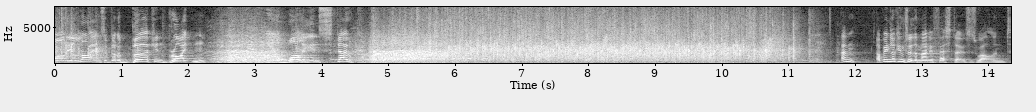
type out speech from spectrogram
While the Alliance have got a Burke in Brighton and a Wally in Stoke. Um, I've been looking through the manifestos as well, and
